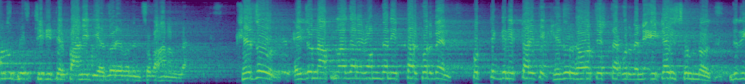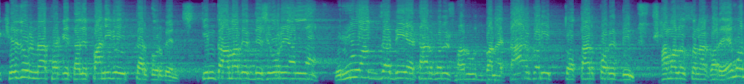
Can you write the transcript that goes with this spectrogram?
অনুপস্থিতিতে পানি দিয়ে, জোরে বলেন সুবহানাল্লাহ। খেজুর, এই জন্য আপনারা যারা রমজান ইফতার করবেন প্রত্যেক দিন ইফতারিতে খেজুর খাওয়ার চেষ্টা করবেন, এটাই শূন্য যদি খেজুর না থাকে, তাহলে পানি দিয়ে ইফতার করবেন। কিন্তু আমাদের দেশে, ওরে আল্লাহ, রু আফজা দিয়ে তারপরে শরবত বানায়, তারপরে তারপরের দিন সমালোচনা করে, এমন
